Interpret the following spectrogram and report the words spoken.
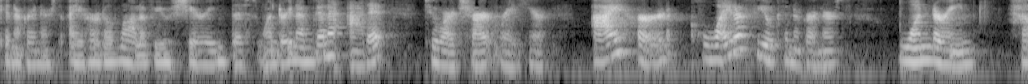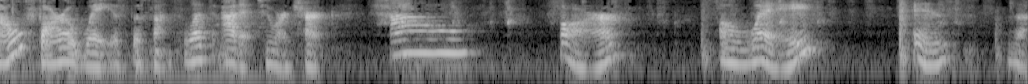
Kindergartners, I heard a lot of you sharing this wondering. I'm going to add it to our chart right here. I heard quite a few kindergartners wondering how far away is the sun? So let's add it to our chart. How far away is the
